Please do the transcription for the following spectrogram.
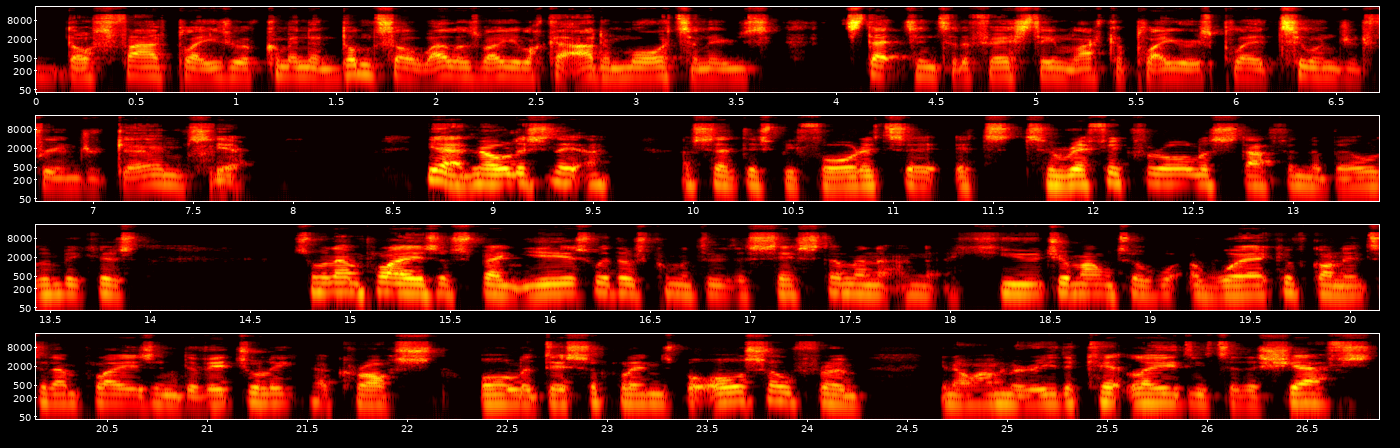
those five players who have come in and done so well as well? You look at Adam Wharton, who's stepped into the first team like a player who's played 200, 300 games. Yeah. Yeah, no, listen, I've said this before. It's it's terrific for all the staff in the building because some of them players have spent years with us coming through the system and, and a huge amount of, work have gone into them players individually across all the disciplines, but also from, you know, Anne Marie, the kit lady, to the chefs.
